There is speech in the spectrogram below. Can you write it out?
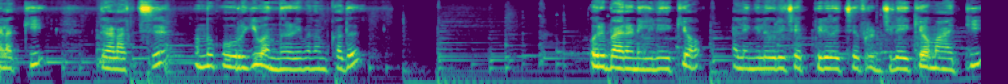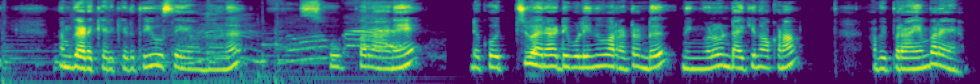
ഇളക്കി തിളച്ച് ഒന്ന് കുറുകി വന്നു കഴിയുമ്പോൾ നമുക്കത് ഒരു ഭരണിയിലേക്കോ അല്ലെങ്കിൽ ഒരു ചെപ്പിൽ വെച്ച് ഫ്രിഡ്ജിലേക്കോ മാറ്റി നമുക്ക് ഇടയ്ക്കിടയ്ക്ക് എടുത്ത് യൂസ് ചെയ്യാവുന്നതാണ്. സൂപ്പറാണേ. എന്റെ കൊച്ചു വരെ അടിപൊളി എന്ന് പറഞ്ഞിട്ടുണ്ട്. നിങ്ങളും ഉണ്ടാക്കി നോക്കണം. അഭിപ്രായം പറയണം.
